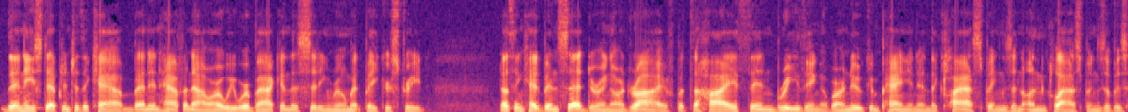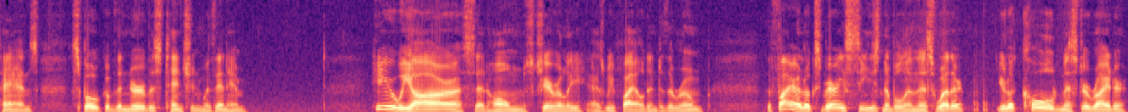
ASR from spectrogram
Then he stepped into the cab, and in half an hour we were back in the sitting-room at Baker Street. Nothing had been said during our drive, but the high, thin breathing of our new companion and the claspings and unclaspings of his hands spoke of the nervous tension within him. "Here we are," said Holmes cheerily, as we filed into the room. "The fire looks very seasonable in this weather. You look cold, Mr. Ryder.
